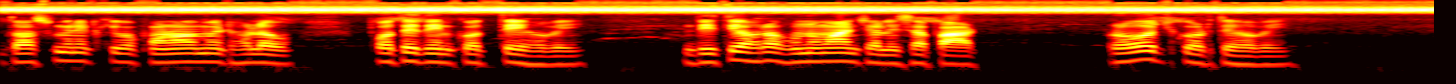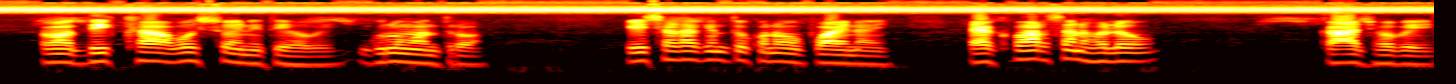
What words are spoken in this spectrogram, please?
দশ মিনিট কিংবা পনেরো মিনিট হলেও প্রতিদিন করতেই হবে। দ্বিতীয় হলো হনুমান চল্লিশা পাঠ, রোজ করতে হবে। এবং দীক্ষা অবশ্যই নিতে হবে, গুরুমন্ত্র। এছাড়া কিন্তু কোনো উপায় নাই। এক পার্সেন্ট হলেও কাজ হবে,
